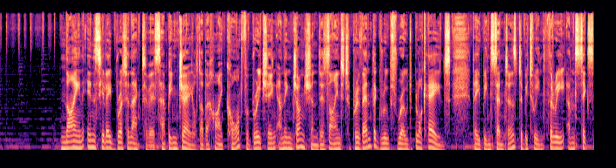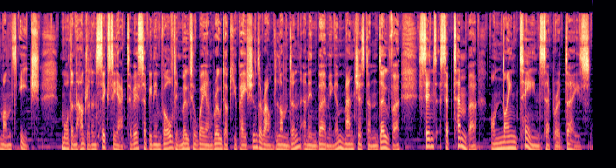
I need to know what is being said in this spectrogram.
Nine Insulate Britain activists have been jailed at the High Court for breaching an injunction designed to prevent the group's road blockades. They've been sentenced to between three and six months each. More than 160 activists have been involved in motorway and road occupations around London and in Birmingham, Manchester, and Dover since September on 19 separate days.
